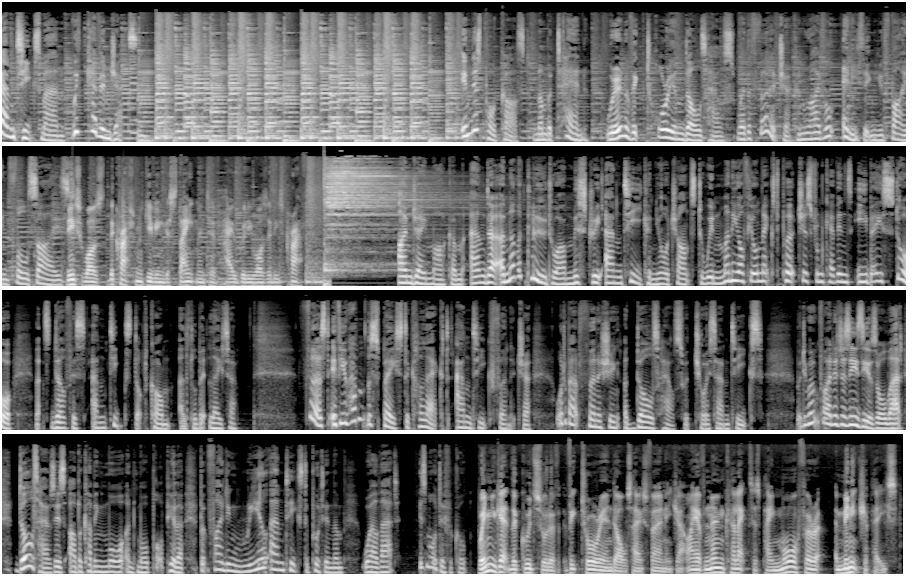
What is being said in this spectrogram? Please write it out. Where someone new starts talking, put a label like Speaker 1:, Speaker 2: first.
Speaker 1: The Antiques Man with Kevin Jackson. In this podcast, number 10, we're in a Victorian doll's house where the furniture can rival anything you'd find full size.
Speaker 2: This was the craftsman giving a statement of how good he was at his craft.
Speaker 1: I'm Jane Markham, and uh, another clue to our mystery antique and your chance to win money off your next purchase from Kevin's eBay store. That's delphisantiques.com a little bit later. First, if you haven't the space to collect antique furniture, what about furnishing a doll's house with choice antiques? But you won't find it as easy as all that. Doll's houses are becoming more and more popular, but finding real antiques to put in them, well, that is more difficult.
Speaker 2: When you get the good sort of Victorian doll's house furniture, I have known collectors pay more for a, miniature piece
